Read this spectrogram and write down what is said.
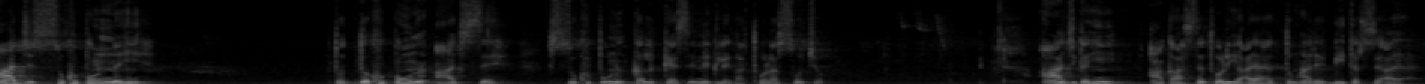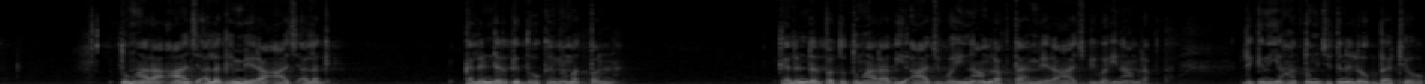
आज सुखपूर्ण नहीं है तो दुखपूर्ण आज से सुखपूर्ण कल कैसे निकलेगा, थोड़ा सोचो। आज कहीं आकाश से थोड़ी आया है, तुम्हारे भीतर से आया है। तुम्हारा आज अलग है, मेरा आज अलग है। कैलेंडर के धोखे में मत पड़ना। कैलेंडर पर तो तुम्हारा भी आज वही नाम रखता है, मेरा आज भी वही नाम रखता है। लेकिन यहाँ तुम जितने लोग बैठे हो,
